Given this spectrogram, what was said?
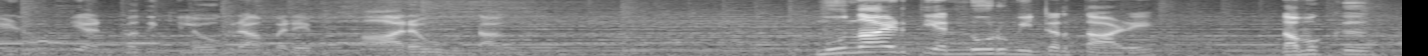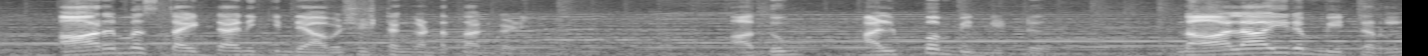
എഴുന്നൂറ്റി അൻപത് കിലോഗ്രാം വരെ ഭാരവും ഉണ്ടാകും. മൂന്നായിരത്തി എണ്ണൂറ് മീറ്റർ താഴെ നമുക്ക് ആർ എം എസ് ടൈറ്റാനിക്കിന്റെ അവശിഷ്ടം കണ്ടെത്താൻ കഴിയും. അതും അല്പം പിന്നിട്ട് നാലായിരം മീറ്ററിൽ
